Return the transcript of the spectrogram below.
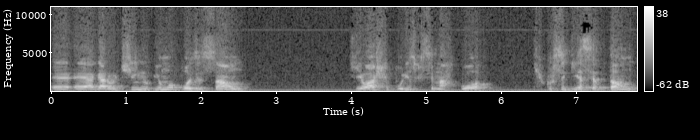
é, é, a Garotinho, e uma oposição que eu acho que por isso que se marcou, que conseguia ser tão.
